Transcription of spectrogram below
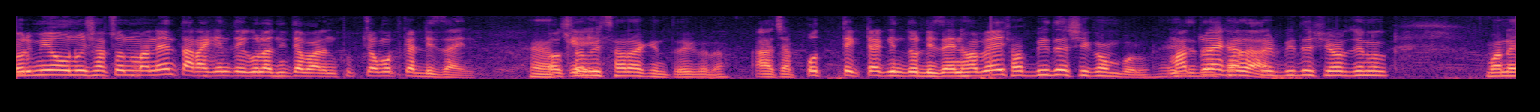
ধর্মীয় অনুশাসন মানেন তারা কিন্তু এগুলো নিতে পারেন। খুব চমৎকার ডিজাইন. ছবি ছাড়া কিন্তু এগুলো। আচ্ছা প্রত্যেকটা কিন্তু ডিজাইন হবে? সব বিদেশি কম্বল। মাত্র 1000 বিদেশি অরিজিনাল মানে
